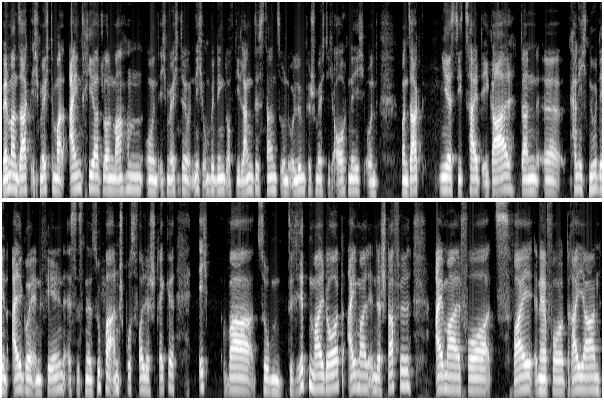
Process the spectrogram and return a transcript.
wenn man sagt, ich möchte mal ein Triathlon machen und ich möchte nicht unbedingt auf die Langdistanz und olympisch möchte ich auch nicht und man sagt, mir ist die Zeit egal, dann äh, kann ich nur den Allgäu empfehlen. Es ist eine super anspruchsvolle Strecke. Ich war zum dritten Mal dort, einmal in der Staffel, einmal vor zwei, ne, vor drei Jahren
